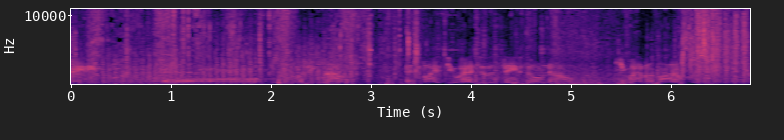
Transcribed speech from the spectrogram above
Remaining. Losing rounds. Advise you head to the safe zone now. You have a lot of...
